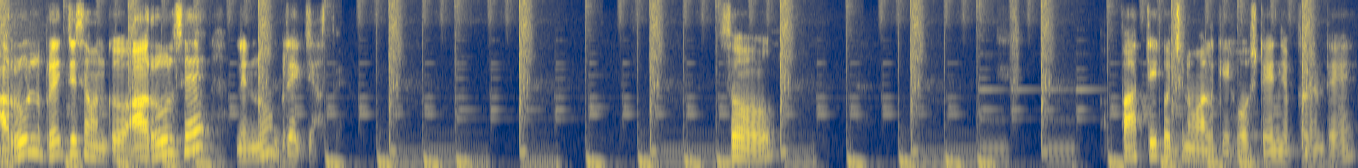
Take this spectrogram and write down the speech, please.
ఆ రూల్ని బ్రేక్ చేసామనుకో ఆ రూల్సే నిన్ను బ్రేక్ చేస్తాయి. సో పార్టీకి వచ్చిన వాళ్ళకి హోస్ట్ ఏం చెప్తాడంటే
